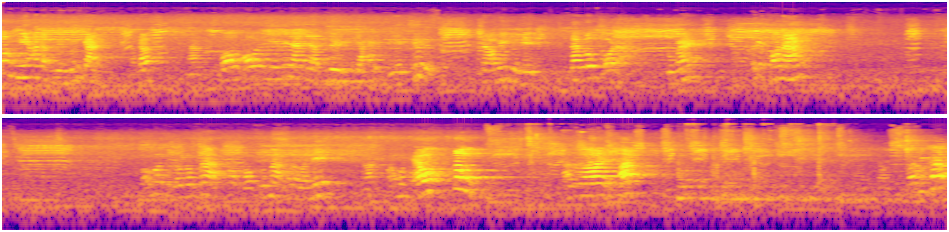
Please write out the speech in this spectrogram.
ต้องมีอันดับหนึ่งเหมือนกันนะครับนะพอพอมีวินัยอันดับหนึ่งอย่าให้เสียชื่อนาวิกโยธินนักรบขอหนังถูกไหมเขาเรียกขอหนังขอบคุณทุกท่านก็ขอบคุณมากสำหรับวันนี้นะขอบคุณแถวตรงทำอะไรครับสวัสดีครับ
